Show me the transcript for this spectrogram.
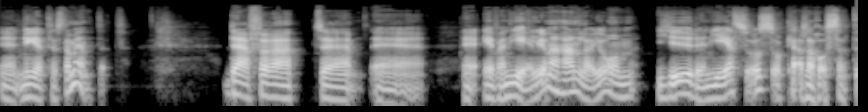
eh, Nya Testamentet. Därför att evangelierna handlar ju om juden Jesus och kallar oss att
